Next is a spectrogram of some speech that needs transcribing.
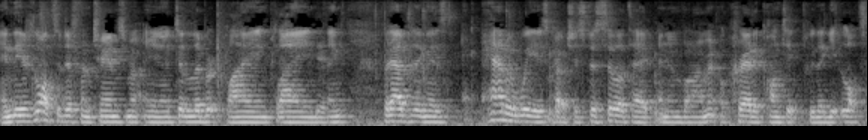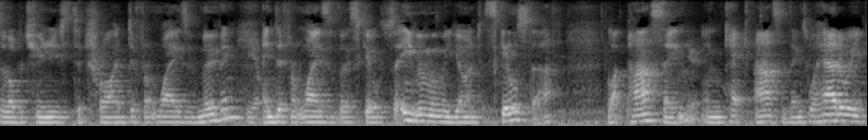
and there's lots of different terms, you know, deliberate play and play and yeah. things. But our thing is how do we as coaches facilitate an environment or create a context where they get lots of opportunities to try different ways of moving yep. and different ways of those skills? So even when we go into skill stuff like passing yep. and catch pass and things, well, how do we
